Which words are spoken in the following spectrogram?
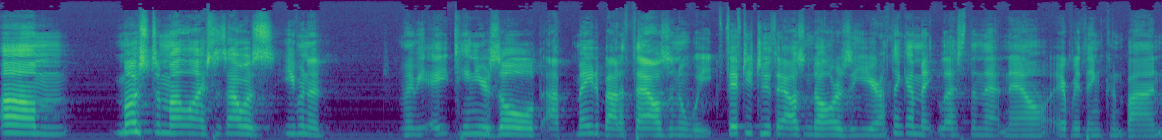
Um, most of my life, since I was even a, maybe 18 years old, I've made about a thousand a week, $52,000 a year. I think I make less than that now, everything combined.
